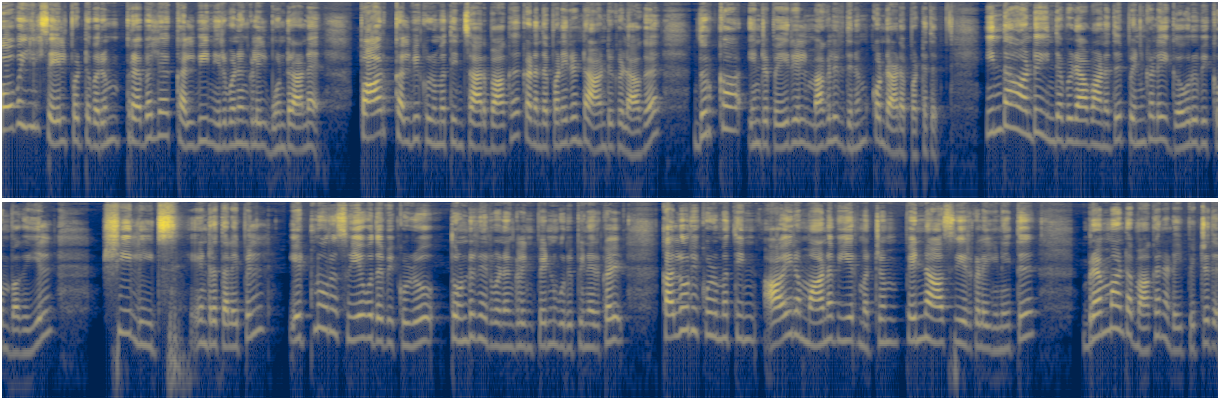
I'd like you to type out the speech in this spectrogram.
கோவையில் செயல்பட்டு வரும் பிரபல கல்வி நிறுவனங்களில் ஒன்றான பார்க் கல்வி குழுமத்தின் சார்பாக கடந்த பனிரெண்டு ஆண்டுகளாக துர்கா என்ற பெயரில் மகளிர் தினம் கொண்டாடப்பட்டது. இந்த ஆண்டு இந்த விழாவானது பெண்களை கௌரவிக்கும் வகையில் ஷீ லீட்ஸ் என்ற தலைப்பில் எட்நூறு சுய உதவிக் குழு தொண்டு நிறுவனங்களின் பெண் உறுப்பினர்கள் கல்லூரி குழுமத்தின் ஆயிரம் மாணவியர் மற்றும் பெண் ஆசிரியர்களை இணைத்து பிரம்மாண்டமாக நடைபெற்றது.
